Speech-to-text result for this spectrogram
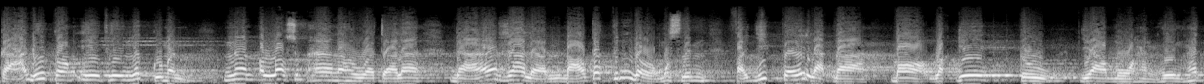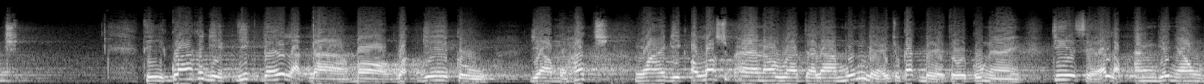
cả đứa con yêu thương nhất của mình. Nên Allah subhanahu wa ta'ala đã ra lệnh bảo các tín đồ Muslim phải giết tế lạc đà, bò hoặc dê cừu vào mùa hành hương Hajj. Thì qua cái việc giết tế lạc đà, bò hoặc dê cừu vào mùa Hajj, ngoài việc Allah subhanahu wa ta'ala muốn để cho các bề tôi của Ngài chia sẻ lộc ăn với nhau,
